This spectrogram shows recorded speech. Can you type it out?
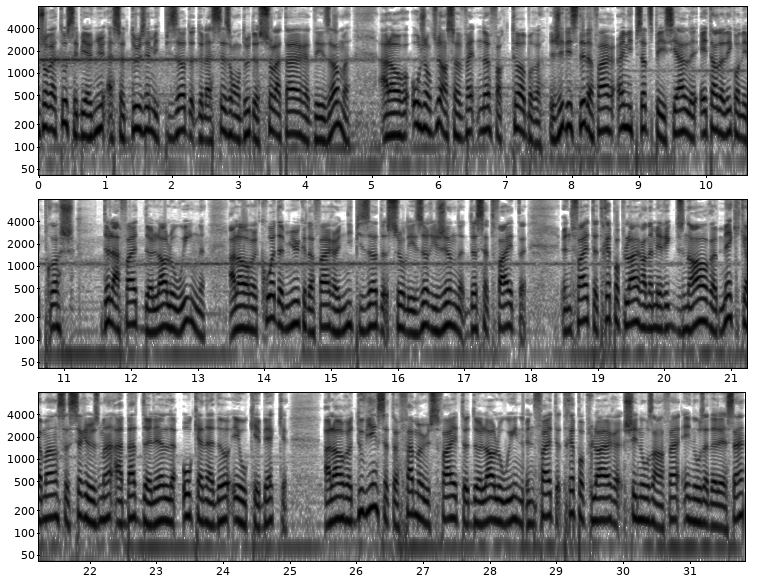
Bonjour à tous et bienvenue à ce deuxième épisode de la saison 2 de Sur la Terre des Hommes. Alors aujourd'hui, en ce 29 octobre, j'ai décidé de faire un épisode spécial étant donné qu'on est proche de la fête de l'Halloween. Alors quoi de mieux que de faire un épisode sur les origines de cette fête? Une fête très populaire en Amérique du Nord, mais qui commence sérieusement à battre de l'aile au Canada et au Québec. Alors, d'où vient cette fameuse fête de l'Halloween, une fête très populaire chez nos enfants et nos adolescents?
